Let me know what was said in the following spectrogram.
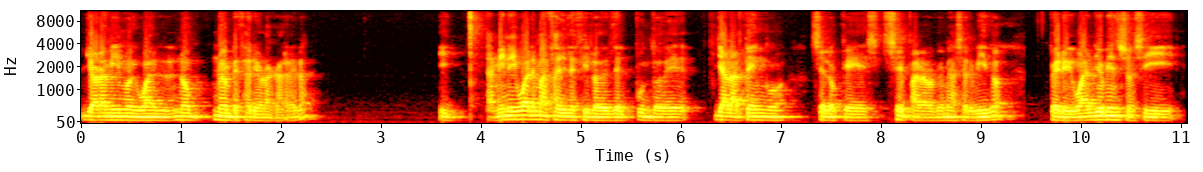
Yo ahora mismo igual no, no empezaría una carrera. Y también igual es más fácil decirlo desde el punto de ya la tengo, sé lo que es, sé para lo que me ha servido, pero igual yo pienso si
